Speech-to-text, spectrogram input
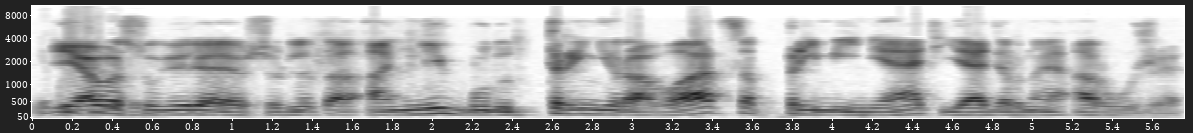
я вас уверяю, что для того они будут тренироваться применять ядерное оружие.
